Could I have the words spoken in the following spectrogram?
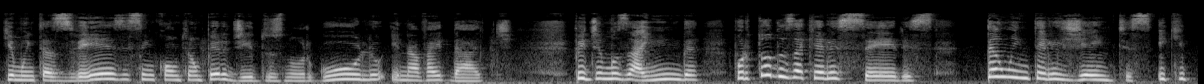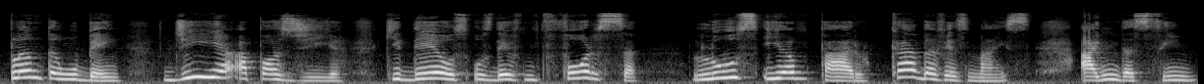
que muitas vezes se encontram perdidos no orgulho e na vaidade. Pedimos ainda por todos aqueles seres tão inteligentes e que plantam o bem dia após dia, que Deus os dê força, luz e amparo cada vez mais. Ainda assim,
